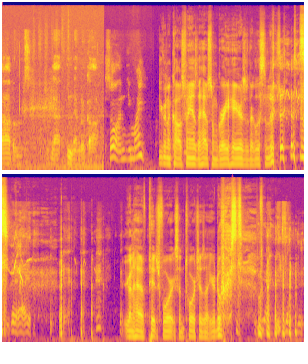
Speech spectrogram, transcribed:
albums that never got. So, and you might. You're gonna cause fans to have some gray hairs if they're listening to this. Yeah, You're gonna have pitchforks and torches at your doorstep. yeah, exactly.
